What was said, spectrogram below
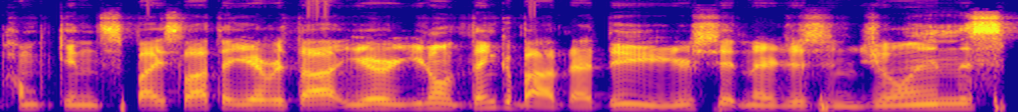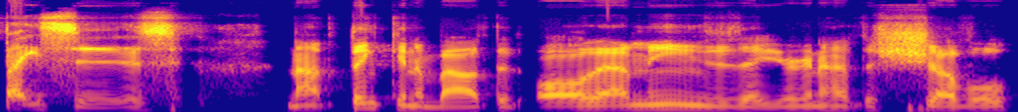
Pumpkin spice latte. You ever thought you're you don't think about that, do you? You're sitting there just enjoying the spices not thinking about that all that means is that you're going to have to shovel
